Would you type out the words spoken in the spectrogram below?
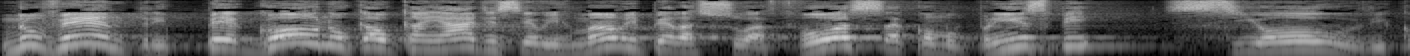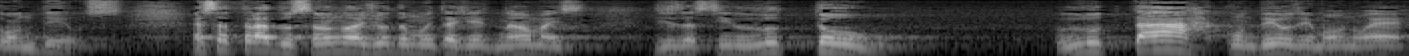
No ventre, pegou no calcanhar de seu irmão e pela sua força, como príncipe, se ouve com Deus. Essa tradução não ajuda muita gente, não, mas diz assim: lutou. Lutar com Deus, irmão, não é?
